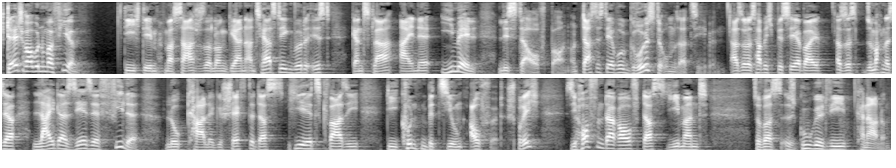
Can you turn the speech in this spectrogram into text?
Stellschraube Nummer vier die ich dem Massagesalon gerne ans Herz legen würde, ist ganz klar eine E-Mail-Liste aufbauen. Und das ist der wohl größte Umsatzhebel. Also das habe ich bisher bei, also das, so machen das ja leider sehr, sehr viele lokale Geschäfte, dass hier jetzt quasi die Kundenbeziehung aufhört. Sprich, sie hoffen darauf, dass jemand sowas googelt wie, keine Ahnung,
